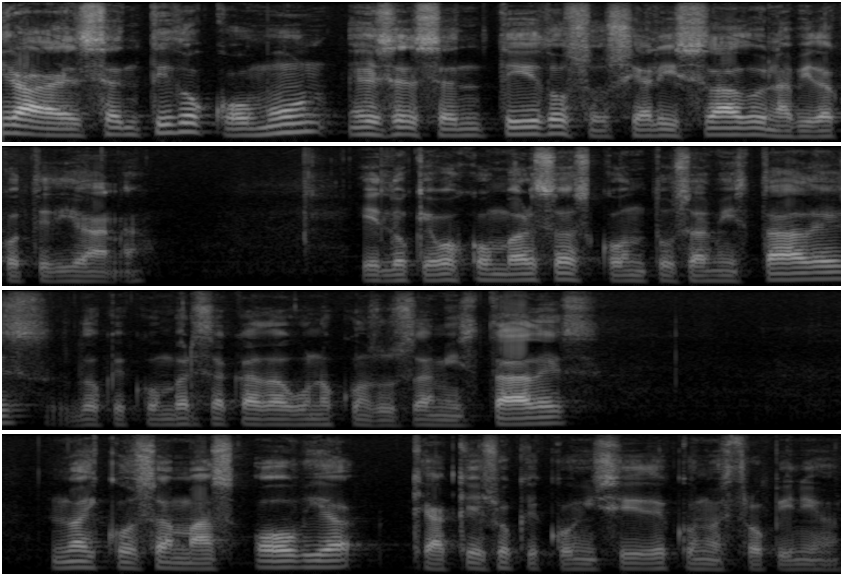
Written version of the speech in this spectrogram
Mira, el sentido común es el sentido socializado en la vida cotidiana. Es lo que vos conversas con tus amistades, lo que conversa cada uno con sus amistades. No hay cosa más obvia que aquello que coincide con nuestra opinión.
